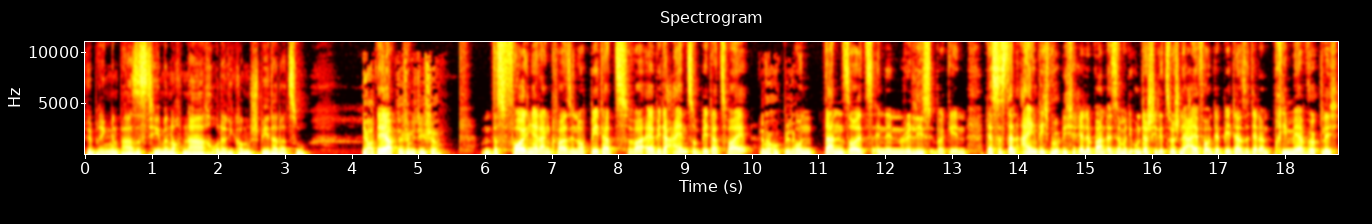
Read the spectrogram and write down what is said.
wir bringen ein paar Systeme noch nach oder die kommen später dazu. Ja, Ja, ja. definitiv, ja. Und das folgen ja dann quasi noch Beta 2, äh, Beta 1 und Beta 2. Genau, bitte. Und dann soll's in den Release übergehen. Das ist dann eigentlich wirklich relevant. Also ich sag mal, die Unterschiede zwischen der Alpha und der Beta sind ja dann primär wirklich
